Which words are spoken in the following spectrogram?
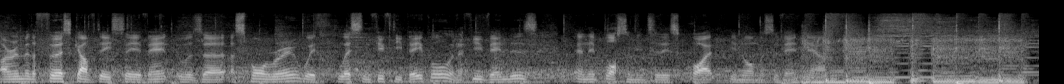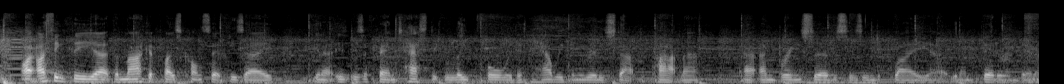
I remember the first GovDC event, it was a, a, small room with less than 50 people and a few vendors and it blossomed into this quite enormous event now. I, I think the, uh, the marketplace concept is a, you know, is, is, a fantastic leap forward in how we can really start to partner uh, and bring services into play uh, you know, better and better.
